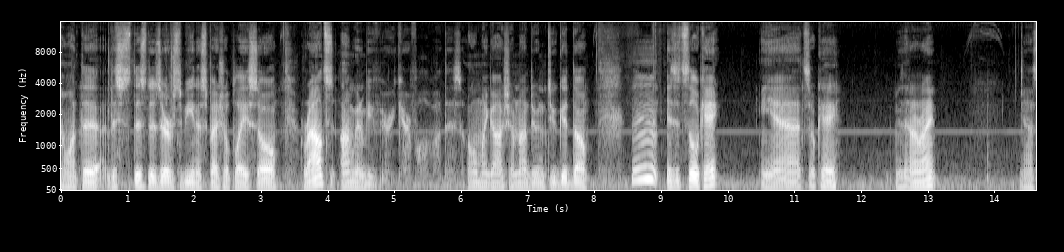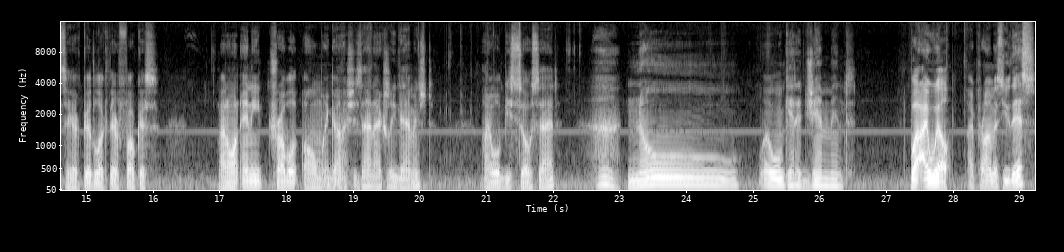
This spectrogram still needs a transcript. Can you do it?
I want the this this deserves to be in a special place. So Ralts, I'm gonna be very careful about this. Oh my gosh, I'm not doing too good though. Mm, is it still okay? Yeah, it's okay. Is that all right? Yeah, let's take a good look there. Focus. I don't want any trouble. Oh my gosh, is that actually damaged? I will be so sad. no, I won't get a gem mint. But I will. I promise you this.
